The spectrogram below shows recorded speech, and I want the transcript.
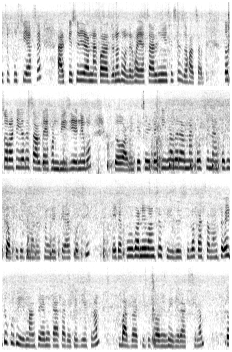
কিছু কুচি আছে। আর খিচুড়ি রান্না করার জন্য তোমাদের ভাইয়া চাল নিয়ে এসেছে, জহা চাল। তো চলো ঠিক আছে, চালটা এখন ভিজিয়ে নেব। তো আমি খিচুড়িটা কীভাবে রান্না করছি, না করছি সব কিছু তোমাদের সঙ্গে শেয়ার করছি। এটা কুরবানির মাংস ফ্রিজে ছিল কাঁচা মাংস, এইটুকু ফ্রিজ মাংস আমি কাঁচা রেখে দিয়েছিলাম। বাদ বাকিটুকু আমি ভেজে রাখছিলাম। তো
